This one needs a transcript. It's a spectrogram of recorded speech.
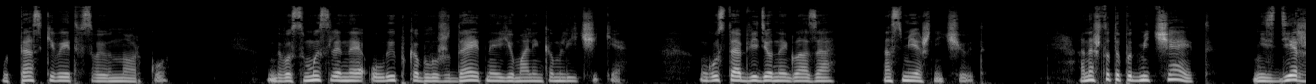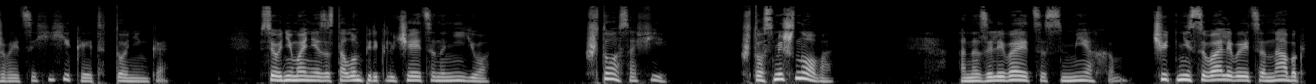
утаскивает в свою норку. Двусмысленная улыбка блуждает на ее маленьком личике. Густо обведенные глаза насмешничают. Она что-то подмечает, не сдерживается, хихикает тоненько. Все внимание за столом переключается на нее. «Что, Софи? Что смешного?» Она заливается смехом, чуть не сваливается на бок,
